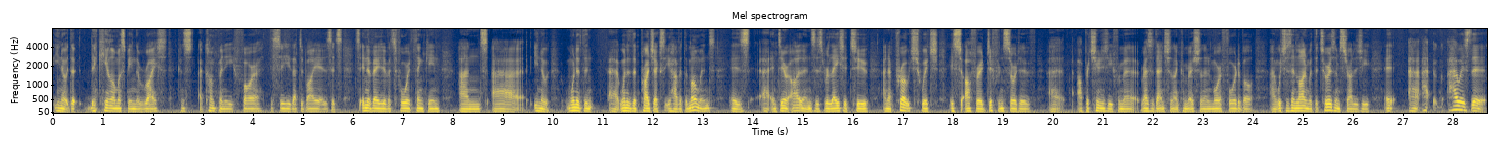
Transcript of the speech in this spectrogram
you know, the the kilo almost being the right cons- a company for the city that Dubai is. It's it's innovative, it's forward thinking, and uh, you know one of the uh, one of the projects that you have at the moment is uh, in Deira Islands is related to an approach which is to offer a different sort of uh, opportunity from a residential and commercial and more affordable, uh, which is in line with the tourism strategy. It, uh, how, how is the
